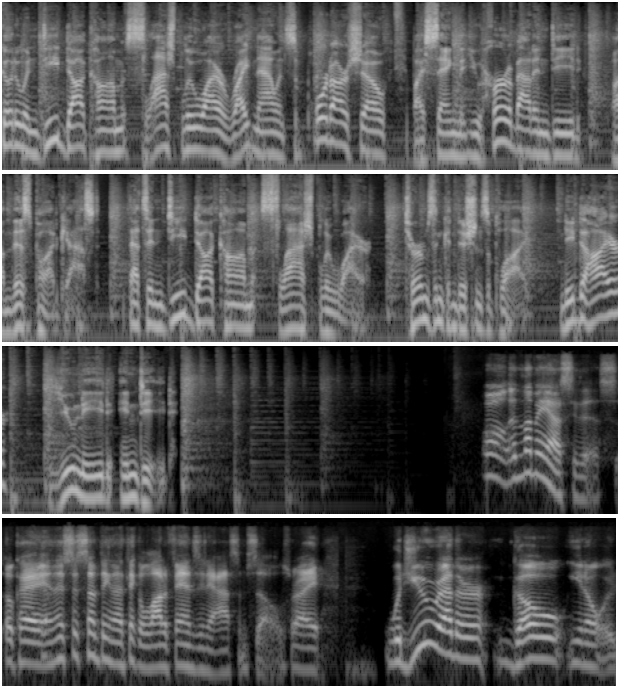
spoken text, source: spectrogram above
go to Indeed.com slash BlueWire right now and support our show by saying that you heard about Indeed on this podcast. That's Indeed.com slash BlueWire. Terms and conditions apply. Need to hire? You need Indeed. Well, and let me ask you this, okay? And this is something I think a lot of fans need to ask themselves, right? Would you rather go, you know,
